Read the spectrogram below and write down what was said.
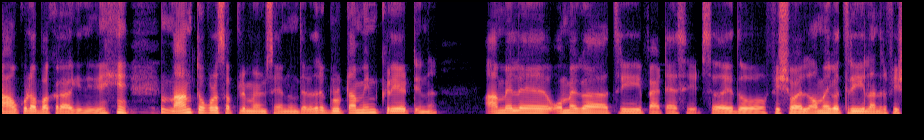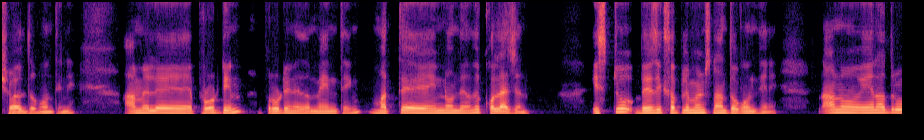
ನಾವು ಕೂಡ ಬಕ್ರ ಆಗಿದ್ದೀವಿ ನಾನು ತೊಗೊಳ್ಳೋ ಸಪ್ಲಿಮೆಂಟ್ಸ್ ಏನು ಅಂತ ಹೇಳಿದ್ರೆ ಗ್ಲುಟಾಮಿನ್ ಕ್ರಿಯೇಟಿನ್ ಆಮೇಲೆ ಒಮೆಗಾ ತ್ರೀ ಫ್ಯಾಟ್ ಆ್ಯಸಿಡ್ಸ್ ಇದು ಫಿಶ್ ಆಯಿಲ್ ಒಮೆಗಾ ತ್ರೀ ಇಲ್ಲಾಂದರೆ ಫಿಶ್ ಆಯಿಲ್ ತೊಗೊತೀನಿ. ಆಮೇಲೆ protein protein is main thing ಮತ್ತು ಇನ್ನೊಂದು ಏನಂದರೆ ಕೊಲಾಜನ್ ಇಷ್ಟು ಬೇಸಿಕ್ ಸಪ್ಲಿಮೆಂಟ್ಸ್ ನಾನು ತೊಗೊತೀನಿ. ನಾನು ಏನಾದರೂ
